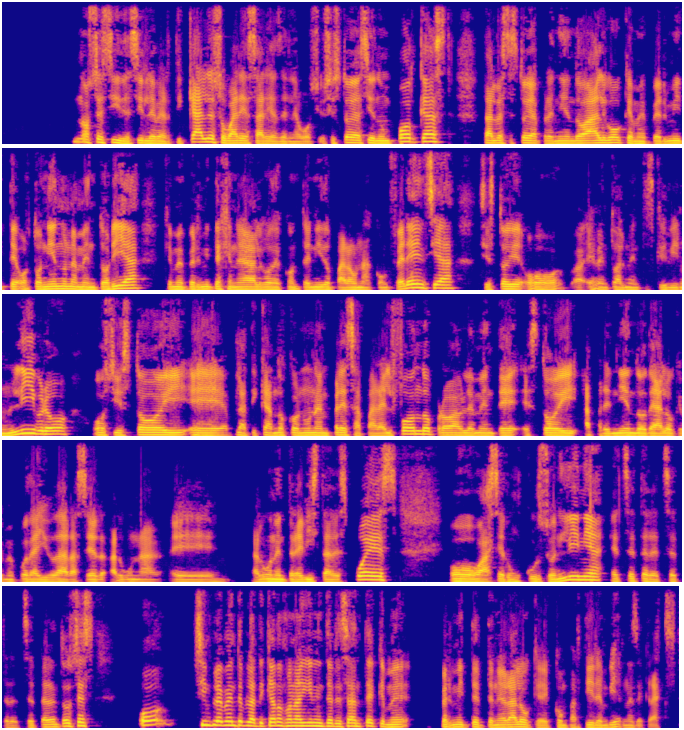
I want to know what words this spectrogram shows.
no sé si decirle verticales o varias áreas del negocio. Si estoy haciendo un podcast, tal vez estoy aprendiendo algo que me permite, o teniendo una mentoría que me permite generar algo de contenido para una conferencia, si estoy, o eventualmente escribir un libro, o si estoy eh, platicando con una empresa para el fondo, probablemente estoy aprendiendo de algo que me puede ayudar a hacer alguna, eh, alguna entrevista después, o hacer un curso en línea, etcétera, etcétera, etcétera. Entonces, o simplemente platicando con alguien interesante que me permite tener algo que compartir en Viernes de Cracks.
